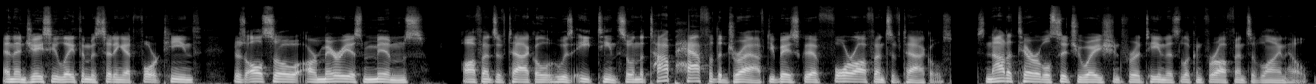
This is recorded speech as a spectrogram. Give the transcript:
And then JC Latham is sitting at 14th. There's also Amarius Mims, offensive tackle, who is 18th. So in the top half of the draft, you basically have four offensive tackles. It's not a terrible situation for a team that's looking for offensive line help.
